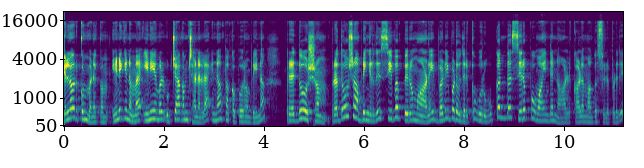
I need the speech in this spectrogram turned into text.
எல்லோருக்கும் வணக்கம். இன்றைக்கி நம்ம இனியவள் உற்சாகம் சேனலில் என்ன பார்க்க போகிறோம் அப்படின்னா பிரதோஷம். பிரதோஷம் அப்படிங்கிறது சிவபெருமானை வழிபடுவதற்கு ஒரு உகந்த சிறப்பு வாய்ந்த நாள் காலமாக சொல்லப்படுது.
